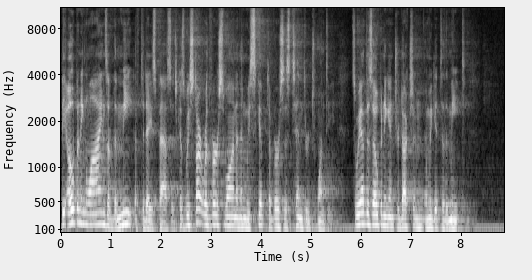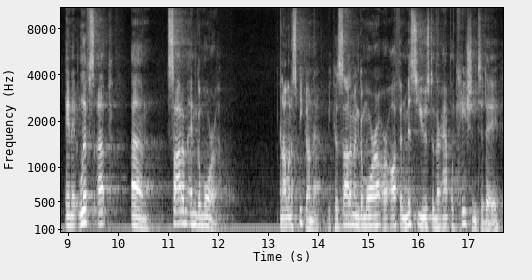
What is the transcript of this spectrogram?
The opening lines of the meat of today's passage, because we start with verse 1 and then we skip to verses 10 through 20. So we have this opening introduction, and we get to the meat. And it lifts up um, Sodom and Gomorrah. And I want to speak on that because Sodom and Gomorrah are often misused in their application today.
